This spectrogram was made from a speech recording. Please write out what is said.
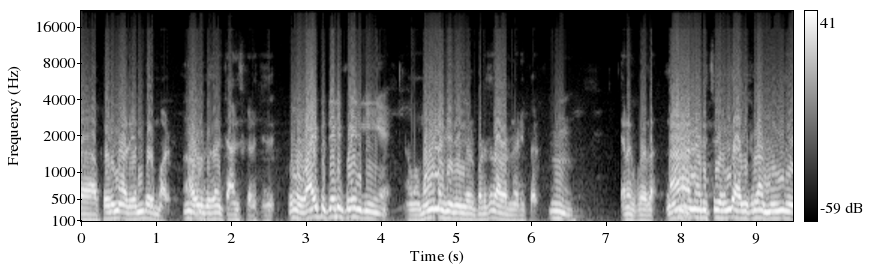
அஹ், பெருமாள் எம்பெருமாள். அவருக்கு தான் சான்ஸ் கிடைச்சது. ஓ வாய்ப்பு தேடி போயிருக்கீங்க. நம்ம மௌன கீதங்கள் படத்தில் அவர் நடிப்பார். ம். எனக்கு பதிலாக நான் நடிச்சது வந்து அதுக்கெல்லாம் முந்தி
